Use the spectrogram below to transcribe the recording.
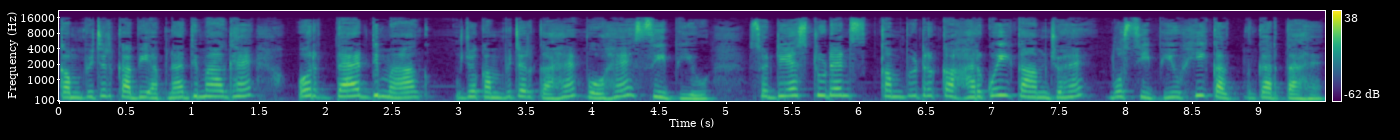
कंप्यूटर का भी अपना दिमाग है और दैट दिमाग जो कंप्यूटर का है वो है CPU. So dear students computer का हर कोई काम जो है वो सीपीयू ही करता है।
